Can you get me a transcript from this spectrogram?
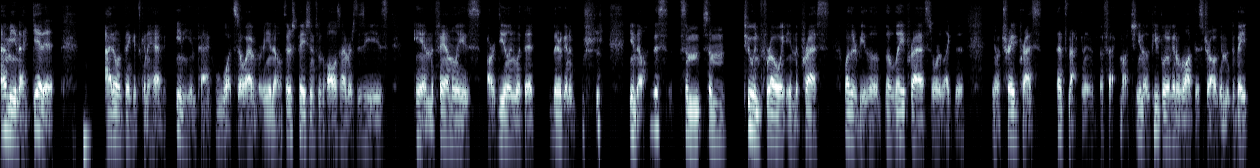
I mean, I get it. I don't think it's going to have any impact whatsoever. You know, if there's patients with Alzheimer's disease and the families are dealing with it, they're going to, you know, this some some to and fro in the press whether it be the the lay press or like the you know trade press, that's not going to affect much. You know, the people are going to want this drug, and the debate.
